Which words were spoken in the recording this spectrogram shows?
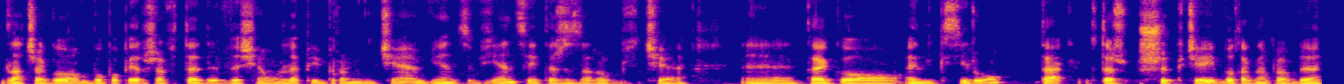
Dlaczego? Bo po pierwsze wtedy wy się lepiej bronicie, więc więcej też zarobicie y, tego eliksiru, tak? Też szybciej, bo tak naprawdę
